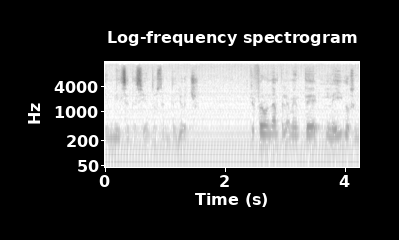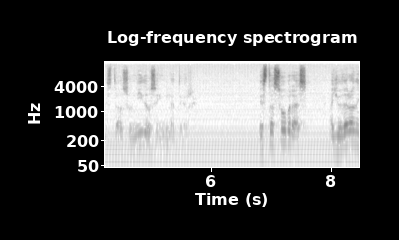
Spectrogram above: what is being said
en 1738, que fueron ampliamente leídos en Estados Unidos e Inglaterra. Estas obras ayudaron a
